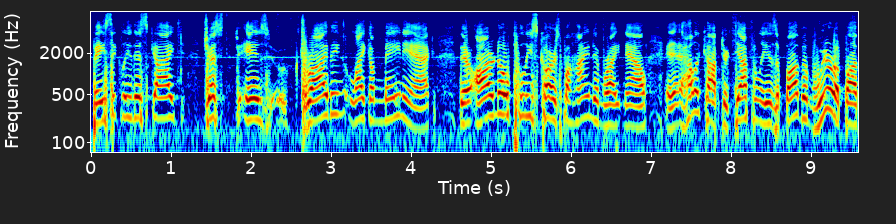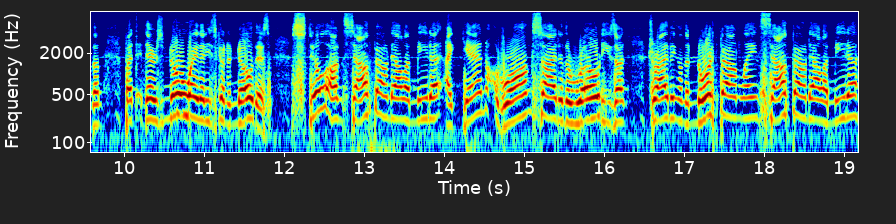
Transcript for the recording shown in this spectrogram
Basically, this guy just is driving like a maniac. There are no police cars behind him right now. A helicopter definitely is above him. We're above him, but there's no way that he's going to know this. Still on southbound Alameda, again, wrong side of the road. He's on, driving on the northbound lane, southbound Alameda.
